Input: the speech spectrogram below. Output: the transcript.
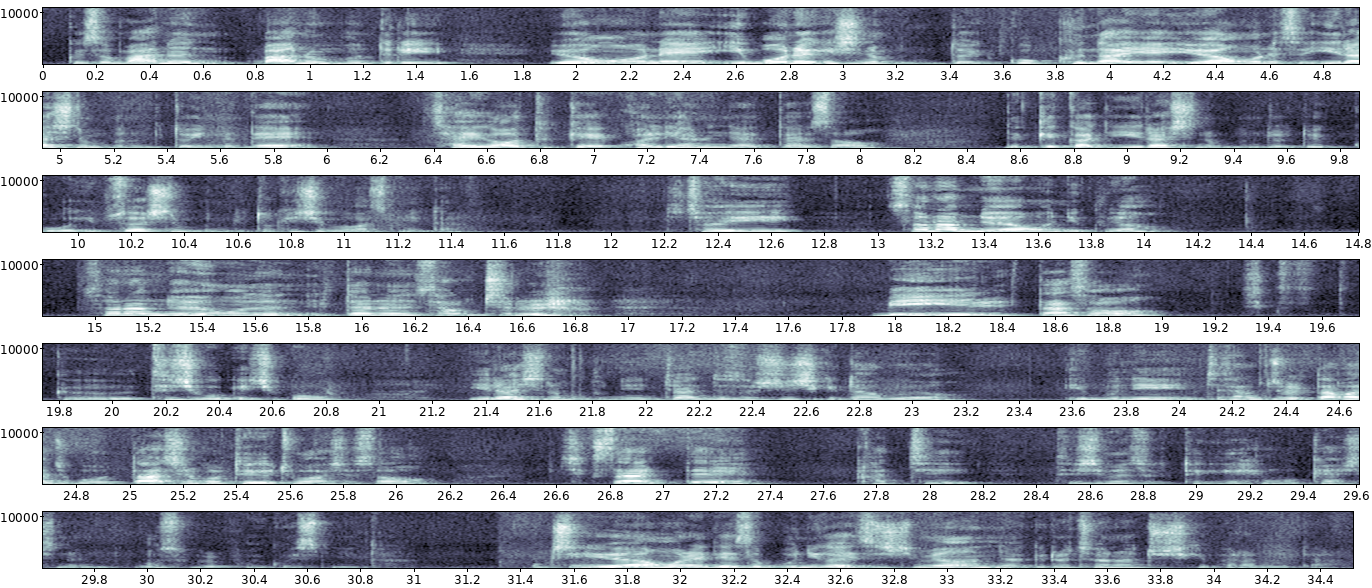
그래서 많은 많은 분들이 요양원에 입원해 계시는 분들도 있고 그 나이에 요양원에서 일하시는 분들도 있는데 자기가 어떻게 관리하느냐에 따라서 늦게까지 일하시는 분들도 있고 입소하시는 분들도 계신 것 같습니다. 저희 선암요양원이고요. 선암요양원은 일단은 상추를 매일 따서 식- 그 드시고 계시고 일하시는 분이 이제 앉아서 쉬시기도 하고요. 이분이 이제 상추를 따가지고 따시는 걸 되게 좋아하셔서 식사할 때 같이 드시면서 되게 행복해 하시는 모습을 보이고 있습니다. 혹시 요양원에 대해서 문의가 있으시면 여기로 전화 주시기 바랍니다.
